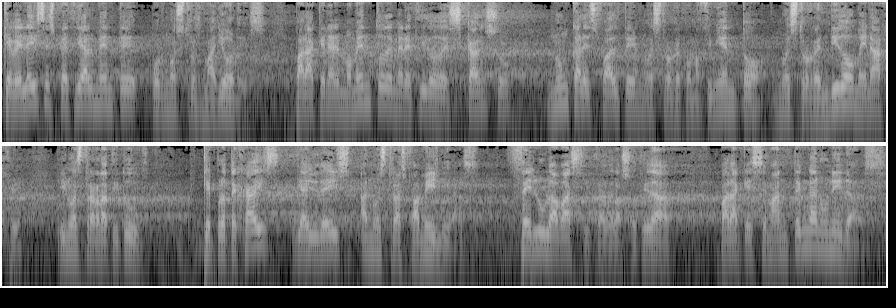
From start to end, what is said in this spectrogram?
Que veléis especialmente por nuestros mayores, para que en el momento de merecido descanso nunca les falte nuestro reconocimiento, nuestro rendido homenaje y nuestra gratitud. Que protejáis y ayudéis a nuestras familias, célula básica de la sociedad, para que se mantengan unidas.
